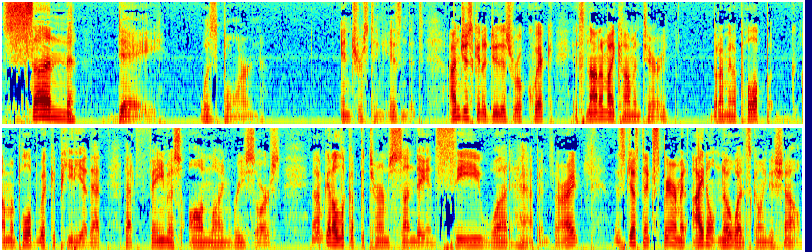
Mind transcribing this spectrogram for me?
Sun Day was born. interesting, isn't it? I'm just going to do this real quick. It's not in my commentary, but I'm going to pull up I'm to pull up Wikipedia, that that famous online resource. And I'm to look up the term Sunday and see what happens, all right? This is just an experiment. I don't know what it's going to show.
